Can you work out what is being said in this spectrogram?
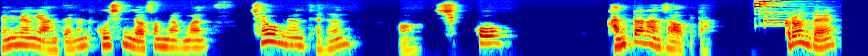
100명이 안 되는 96명만 채우면 되는 어, 쉽고 간단한 사업이다. 그런데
